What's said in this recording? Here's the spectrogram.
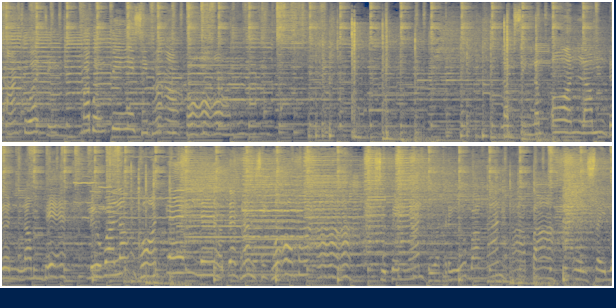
สานตัวจริง มาเบิ่งตีสิพาก่อนลำสิงลำอ่อนลำเดินลำเพหรือว่าลำขอนแก่นแล้วแต่ทางสิขอมาสิเป็นงานบวชหรือบางงานพาป่าเอ่ยสส่โหล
